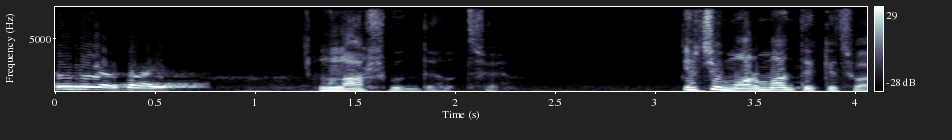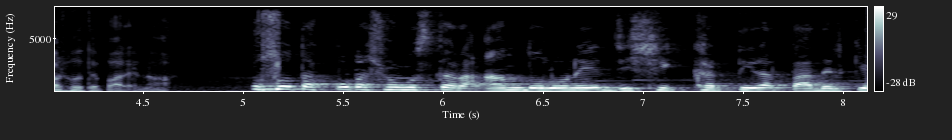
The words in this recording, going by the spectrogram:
দুনিয়ার লাশ গুনতে হচ্ছে। এর চেয়ে মর্মান্তিক কিছু আর হতে পারে না। উচ্চতা কোটা সংস্কার আন্দোলনের যে শিক্ষার্থীরা তাদেরকে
